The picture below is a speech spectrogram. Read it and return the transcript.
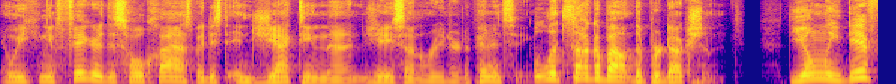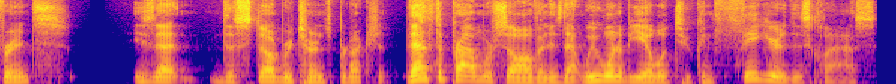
And we can configure this whole class by just injecting that JSON reader dependency. Let's talk about the production. The only difference is that the stub returns production. That's the problem we're solving is that we want to be able to configure this class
